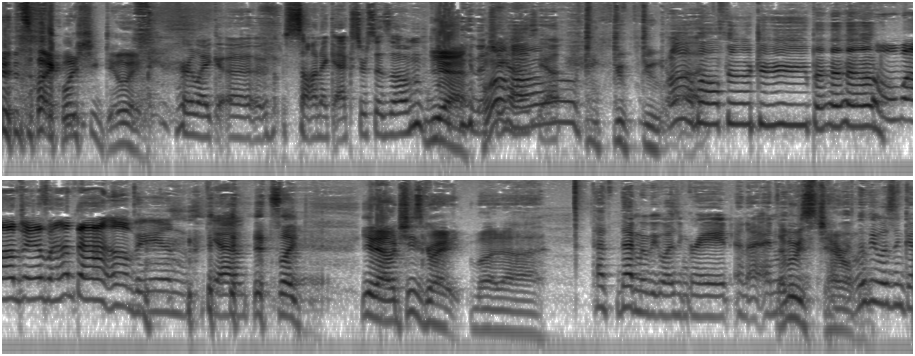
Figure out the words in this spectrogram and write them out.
it's like, what's she doing? Her like uh, sonic exorcism. Yeah. that she has. Yeah. Do, do, do. I'm off the deep end. Oh, watch as I dive in. Yeah. It's like, you know, and she's great, but uh, That that movie wasn't great, and I and that we- movie's that terrible. movie wasn't good,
